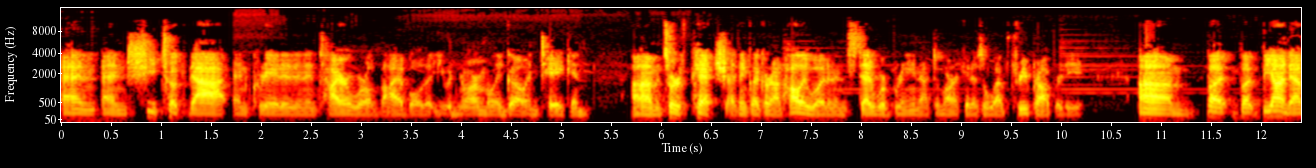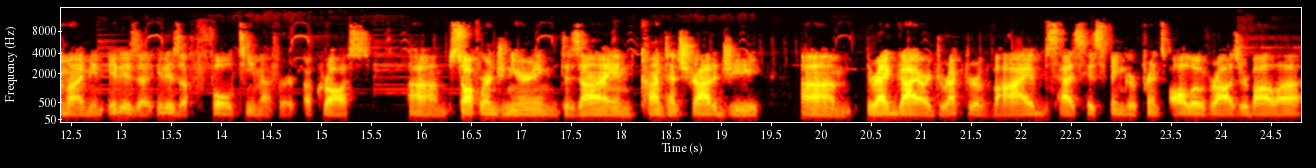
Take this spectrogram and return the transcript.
And and she took that and created an entire world Bible that you would normally go and take and um, and sort of pitch, I think, like around Hollywood. And instead, we're bringing that to market as a Web three property. Um, but but beyond Emma, I mean, it is a it is a full team effort across um, software engineering, design, content strategy. Um, Thread guy, our director of vibes, has his fingerprints all over Azurbala.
